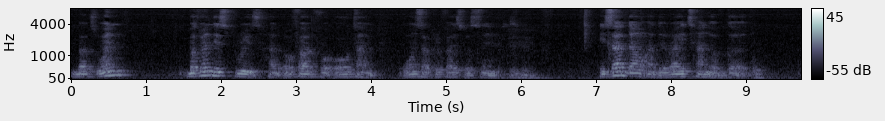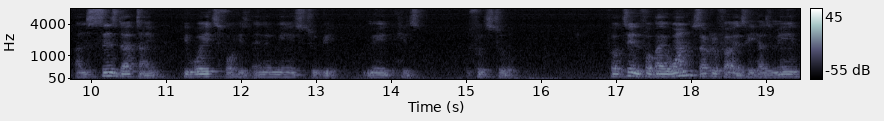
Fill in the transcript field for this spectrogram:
But when but when this priest had offered for all time one sacrifice for sin, Mhm. he sat down at the right hand of God, and since that time he waits for his enemies to be made his footstool. 14. For by one sacrifice he has made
